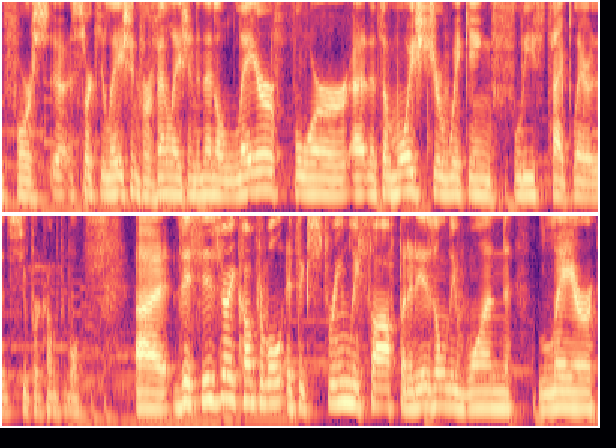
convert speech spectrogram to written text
for uh, circulation, for ventilation, and then a layer for uh, that's a moisture wicking fleece type layer that's super comfortable. Uh, this is very comfortable. It's extremely soft, but it is only one layer,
